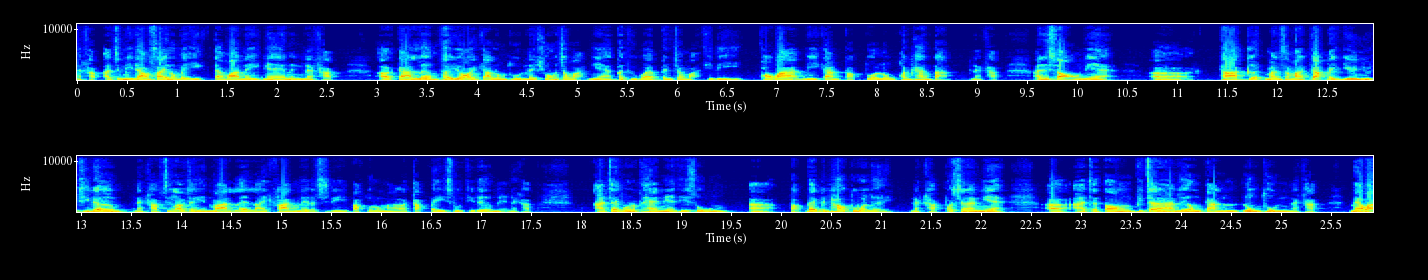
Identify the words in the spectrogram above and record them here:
นะครับอาจจะมีดาวไซด์ลงไปอีก แต่ว่าในอีกแง่หนึ่งนะครับการเริ่มทยอยการลงทุนในช่วงจังหวะนี้ก็ถือว่าเป็นจังหวะที่ดี เพราะว่ามีการปรับตัวลงค่อนข้างต่ำนะครับ อันที่สองเนี่ยถ้าเกิดมันสามารถกลับไปยืนอยู่ที่เดิมนะครับ ซึ่งเราจะเห็นว่าหลาย ๆ ครั้งในดัชนีที่ปรับตัวลงมาแล้วกลับไปสู่ที่เดิมเนี่ยนะครับ อาจจะให้ผลตอบแทนเนี่ยที่สูงปรับได้เป็นเท่าตัวเลยนะครับ เพราะฉะนั้นเนี่ยอาจจะต้องพิจารณาเรื่องของการลงทุนนะครับ แม้ว่า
